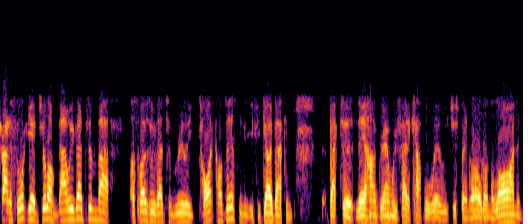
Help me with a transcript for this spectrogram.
train of thought? Yeah, Geelong. No, we've had some. Uh, I suppose we've had some really tight contests, and if you go back and back to their home ground, we've had a couple where we've just been rolled on the line, and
